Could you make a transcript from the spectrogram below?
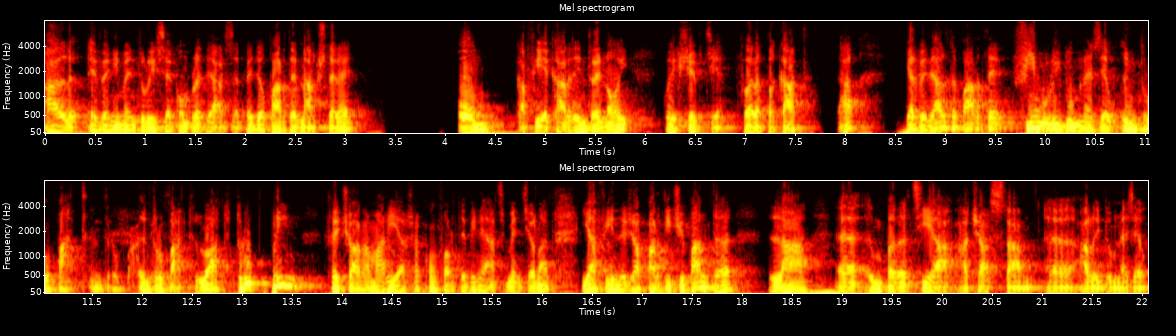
al evenimentului se completează. Pe de o parte naștere, om, ca fiecare dintre noi, cu excepție, fără păcat, da? Iar pe de altă parte, Fiul lui Dumnezeu, întrupat, întrupat, întrupat luat trup prin Fecioara Maria, așa cum foarte bine ați menționat, ea fiind deja participantă la uh, împărăția aceasta uh, a lui Dumnezeu.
